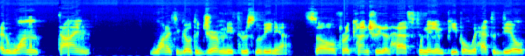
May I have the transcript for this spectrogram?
at one time wanted to go to Germany through Slovenia. So for a country that has two million people, we had to deal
